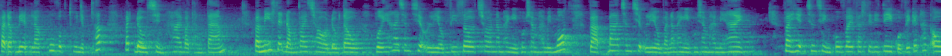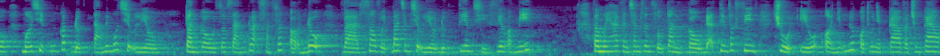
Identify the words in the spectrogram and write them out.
và đặc biệt là khu vực thu nhập thấp bắt đầu triển khai vào tháng 8 và Mỹ sẽ đóng vai trò đầu tàu với 200 triệu liều Pfizer cho năm 2021 và 300 triệu liều vào năm 2022. Và hiện chương trình COVAX Facility của WHO mới chỉ cung cấp được 81 triệu liều toàn cầu do gián đoạn sản xuất ở Ấn Độ và so với 300 triệu liều được tiêm chỉ riêng ở Mỹ. Và 12% dân số toàn cầu đã tiêm vaccine, chủ yếu ở những nước có thu nhập cao và trung cao.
